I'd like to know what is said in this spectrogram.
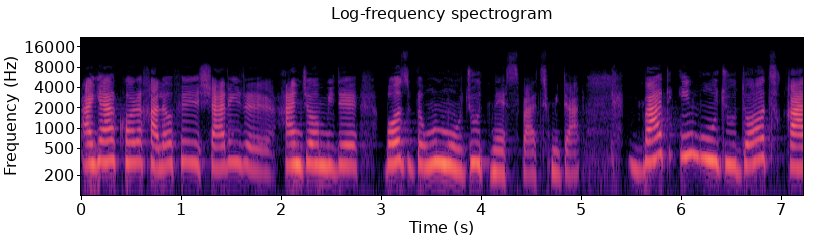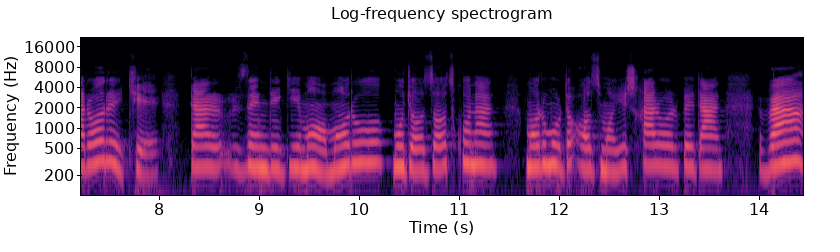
اگر کار خلاف شریر انجام میده باز به اون موجود نسبت میدن بعد این موجودات قراره که در زندگی ما ما رو مجازات کنن ما رو مورد آزمایش قرار بدن و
